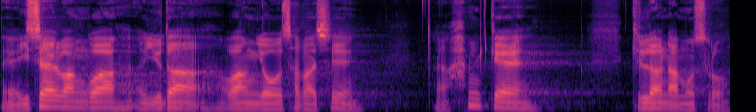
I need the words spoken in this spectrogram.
네, 이스라엘 왕과 유다 왕 여호사밧이 함께 길란 라못으로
